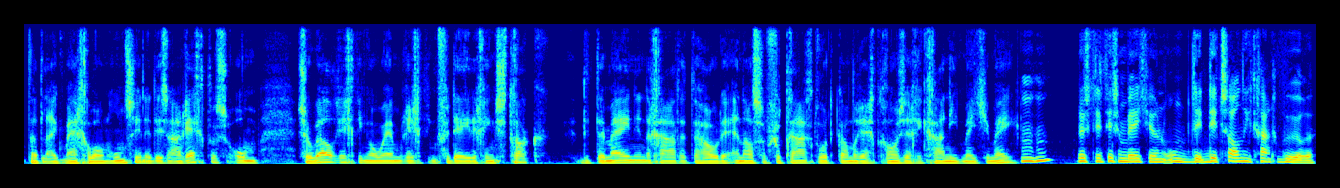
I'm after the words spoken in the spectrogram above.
dat lijkt mij gewoon onzin. Het is aan rechters om zowel richting OM, richting verdediging strak de termijn in de gaten te houden. En als er vertraagd wordt, kan de rechter gewoon zeggen... ik ga niet met je mee. Mm dus dit is een beetje een on, dit, dit, zal niet gaan gebeuren.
